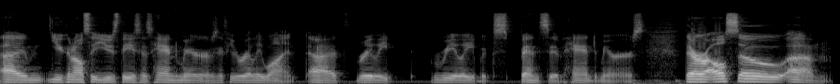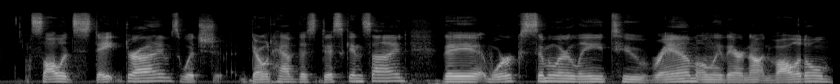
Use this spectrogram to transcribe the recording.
Um, you can also use these as hand mirrors if you really want. Uh, really really expensive hand mirrors. There are also um, solid state drives, which don't have this disk inside. They work similarly to RAM, only they're not volatile.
